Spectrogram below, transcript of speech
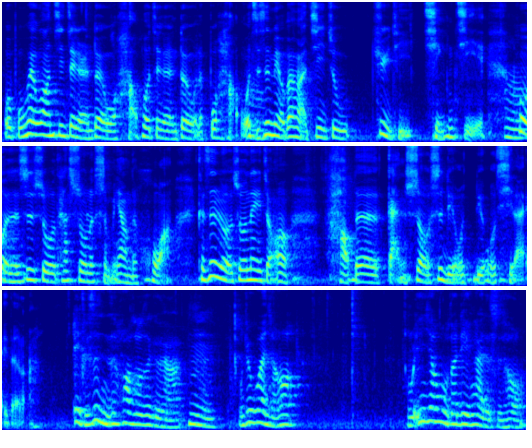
我不会忘记这个人对我好，或这个人对我的不好，我只是没有办法记住具体情节，或者是说他说了什么样的话。可是如果说那种哦好的感受是留留起来的啦。哎、可是你这话说这个啊，嗯，我就忽然想到，我印象中我在恋爱的时候，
